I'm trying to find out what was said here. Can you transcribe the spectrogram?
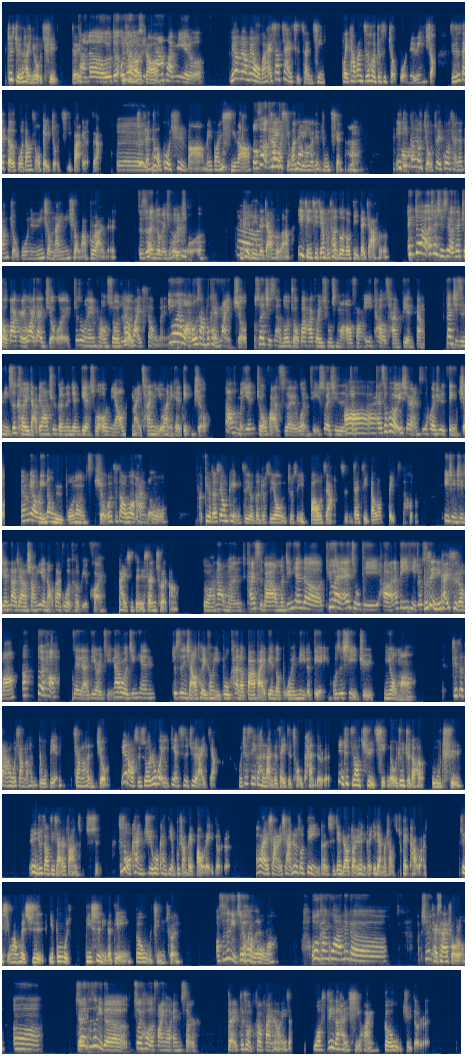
就觉得很有趣。对，完了，我觉得我觉得我家幻灭了。没有没有没有，我们还是要再次澄清。回台湾之后就是九国女英雄，只是在德国当时候被酒击败了，这样。对，就人都有过去嘛，没关系啦。我说我看我喜欢的原因有点肤浅，一定都有酒醉过才能当九国女英雄、男英雄啊，不然呢？只是很久没去喝酒了。你可以自己在家喝啊。疫情期间不是很多人都自己在家喝。哎，对啊，而且其实有些酒吧可以外带酒，哎，就是我那天朋友说，就是还有外送，哎，因为网络上不可以卖酒，所以其实很多酒吧它可以出什么哦防疫套餐便当，但其实你是可以打电话去跟那间店说，哦，你要买餐以外，你可以订酒。好像什么烟酒法之类的问题，所以其实就哦，还是会有一些人是会去订酒，像料理那种铝箔那种酒，我知道，我有看过，有的是用瓶子，有的就是用就是一包这样子，你再自己倒到杯子喝，疫情期间大家的商业脑袋过得特别快。还是得生存啊。对啊，那我们开始吧。我们今天的 Q&A 主题，好，那第一题就是不是已经开始了吗？啊，对，好，再来第二题。那如果今天就是你想要推坑一部看了八百遍都不会腻的电影或是戏剧，你有吗？其实这答案我想了很多遍，想了很久。因为老实说，如果以电视剧来讲，我就是一个很懒得在一直重看的人，因为你就知道剧情了，我就会觉得很无趣，因为你就知道接下来会发生什么事。就是我看剧或看电影不喜欢被暴雷的人。后来想了一下，例如说电影可能时间比较短，因为你可能一两个小时就可以看完。最喜欢会是一部迪士尼的电影《歌舞青春》，哦，这是你最后的，看过吗？我有看过啊，那个，先柴克艾弗隆，嗯，所以对这是你的最后的 final answer。对，这是我最后发现的意思。我是一个很喜欢歌舞剧的人，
